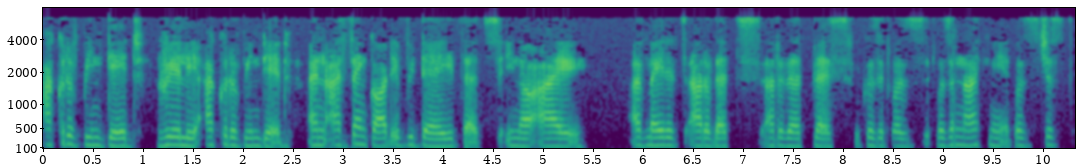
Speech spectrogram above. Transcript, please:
I could have been dead. Really, I could have been dead. And I thank God every day that, you know, I, I've made it out of that, out of that place because it was, it was a nightmare. It was just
